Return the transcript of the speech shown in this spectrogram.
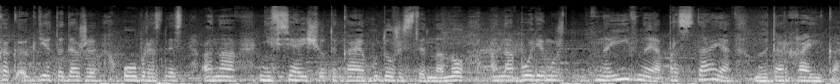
как где-то даже образность, она не вся еще такая художественная, но она более, может, наивная, простая, но это архаика.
